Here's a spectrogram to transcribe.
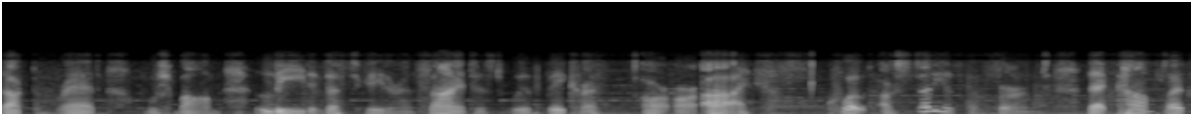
Dr. Brad Buchsbaum, lead investigator and scientist with Baycrest RRI. Quote, our study has confirmed that complex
